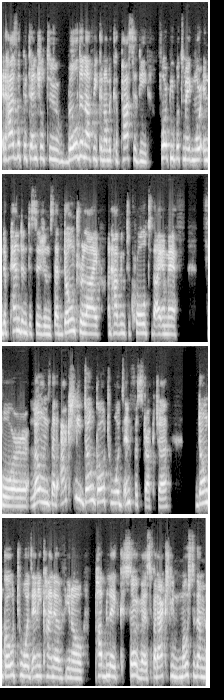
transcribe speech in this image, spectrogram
it has the potential to build enough economic capacity for people to make more independent decisions that don't rely on having to crawl to the IMF for loans that actually don't go towards infrastructure don't go towards any kind of you know public service but actually most of them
